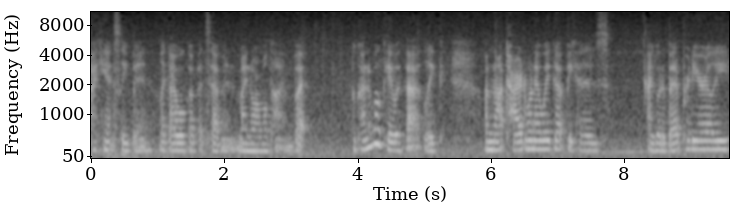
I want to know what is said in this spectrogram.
I can't sleep in. Like I woke up at 7, my normal time, but I'm kind of okay with that. Like I'm not tired when I wake up because I go to bed pretty early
